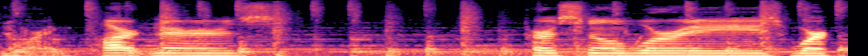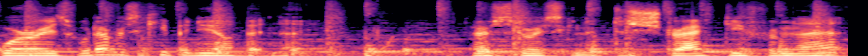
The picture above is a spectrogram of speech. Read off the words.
snoring partners, personal worries, work worries, whatever's keeping you up at night. Our story's going to distract you from that,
